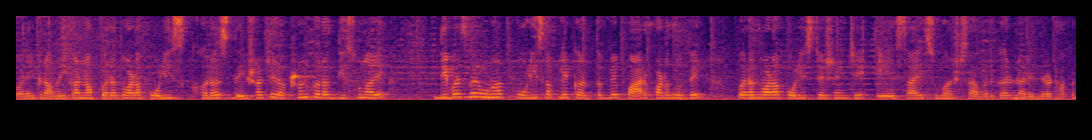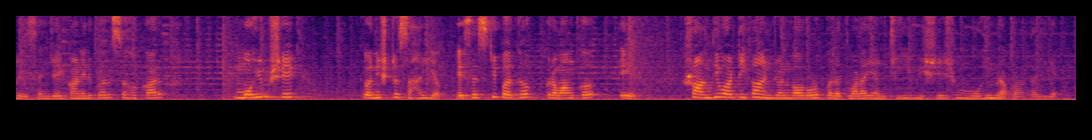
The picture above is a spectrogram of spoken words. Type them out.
अनेक नागरिकांना परतवाडा पोलीस खरंच देशाचे रक्षण करत दिसून आले. दिवसभर उन्हात पोलीस आपले कर्तव्य पार पाडत होते. परतवाडा पोलीस स्टेशनचे A S I Subhash Savarkar Narendra Thakre Sanjay Kanerkar सहकार मोहीम शेख कनिष्ठ सहाय्यक एस एस टी पथक क्रमांक एक शांती वाटिका अंजनगाव रोड परतवाडा यांची ही विशेष मोहीम राबवण्यात आली आहे.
